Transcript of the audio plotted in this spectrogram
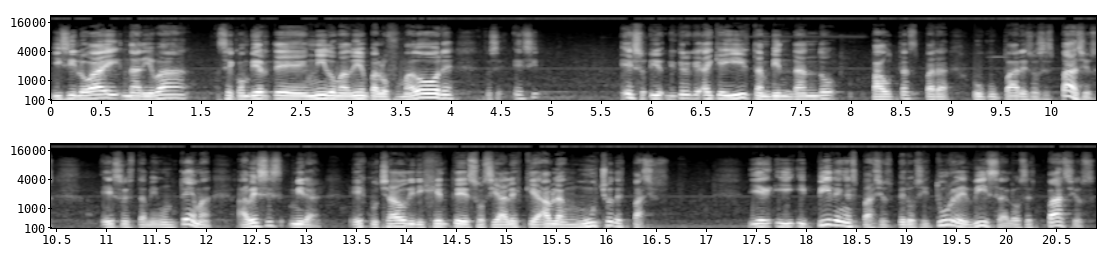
y si lo hay, nadie va, se convierte en nido más bien para los fumadores. Entonces, es decir, eso, yo, yo creo que hay que ir también dando pautas para ocupar esos espacios. Eso es también un tema. A veces, mira, he escuchado dirigentes sociales que hablan mucho de espacios y, y- y piden espacios, pero si tú revisas los espacios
